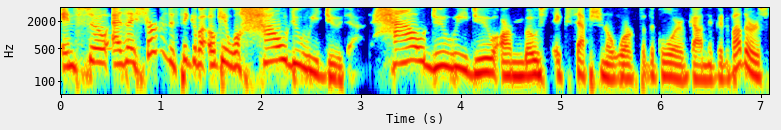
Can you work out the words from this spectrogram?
And so as I started to think about, okay, well, how do we do that? how do we do our most exceptional work for the glory of God and the good of others?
